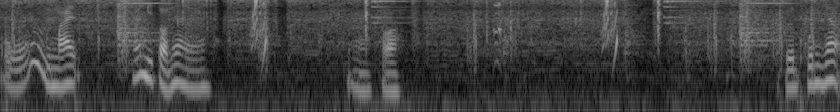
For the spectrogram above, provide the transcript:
โอ้โหไม้ ไม่มีต่อเนื่องเลยนะอ่าพอเกินทุนอีกแล้ว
